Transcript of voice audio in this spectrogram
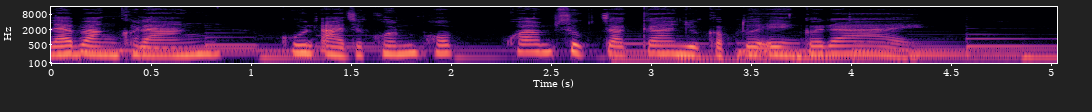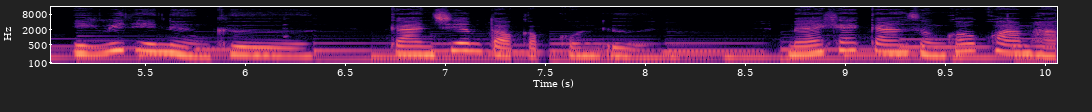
และบางครั้ง คุณอาจจะค้นพบความสุขจากการอยู่กับตัวเองก็ได้ อีกวิธีหนึ่งคือ การเชื่อมต่อกับคนอื่น แม้แค่การส่งข้อความหา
